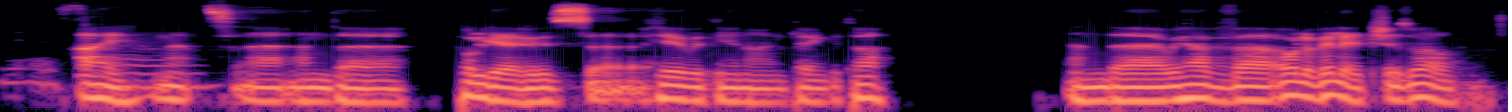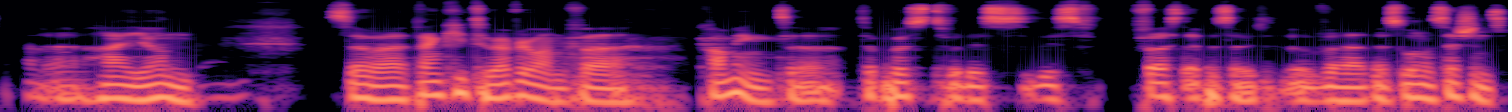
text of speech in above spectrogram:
Yes, Hi, hello. Nat, uh, and uh, Tolga, who's uh, here with Neon Ion playing guitar. And uh, we have uh, Ola Village as well. Uh, hi, Jon. So uh, thank you to everyone for coming to, to Pust for this this first episode of uh, the sauna sessions.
